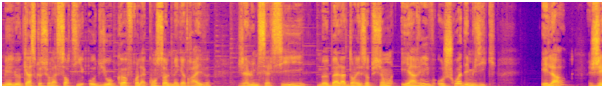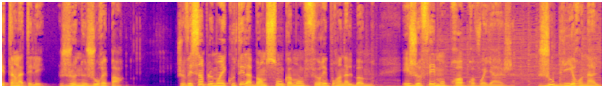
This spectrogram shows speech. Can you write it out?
mets le casque sur la sortie audio qu'offre la console Mega Drive, j'allume celle-ci, me balade dans les options et arrive au choix des musiques. Et là, j'éteins la télé. Je ne jouerai pas. Je vais simplement écouter la bande-son comme on le ferait pour un album. Et je fais mon propre voyage. J'oublie Ronald.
